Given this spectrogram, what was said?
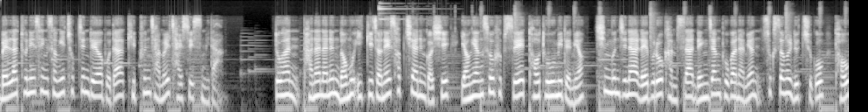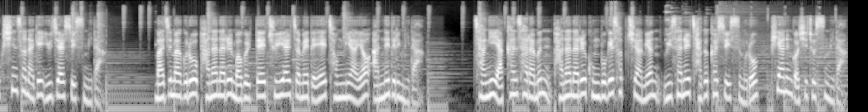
멜라토닌 생성이 촉진되어 보다 깊은 잠을 잘 수 있습니다. 또한 바나나는 너무 익기 전에 섭취하는 것이 영양소 흡수에 더 도움이 되며 신문지나 랩으로 감싸 냉장 보관하면 숙성을 늦추고 더욱 신선하게 유지할 수 있습니다. 마지막으로 바나나를 먹을 때 주의할 점에 대해 정리하여 안내드립니다. 장이 약한 사람은 바나나를 공복에 섭취하면 위산을 자극할 수 있으므로 피하는 것이 좋습니다.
